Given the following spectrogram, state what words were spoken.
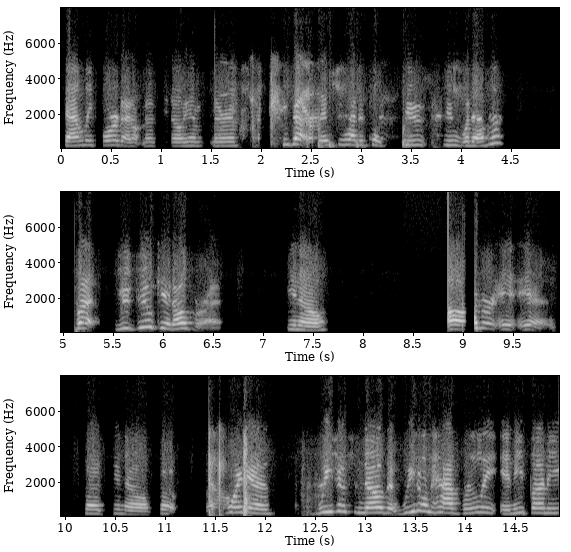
Stanley Ford, I don't know if you know him, Miriam. He got sick. She had to take two, two, whatever. But you do get over it, you know. Uh, whatever it is, but you know, but the point is, we just know that we don't have really anybody.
